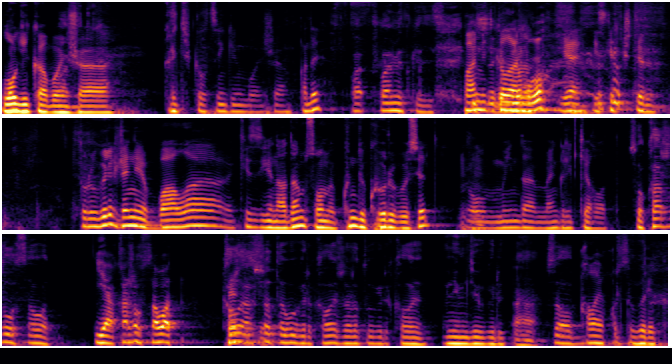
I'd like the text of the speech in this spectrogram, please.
логика бойынша. Critical thinking бойынша. Қандай? Па- памятка дейсіз. Памяткалар. Иә ескерткіштер. Тұру керек және бала кез келген адам соны күнде көріп өседі. Ол миында мәңгілікке қалады. Сол қаржылық сауат. Иә қаржылық сауат. Қалай ақша табу керек қалай жарату керек қалай үнемдеу керек? Аха. қалай мысалы құрту керек?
